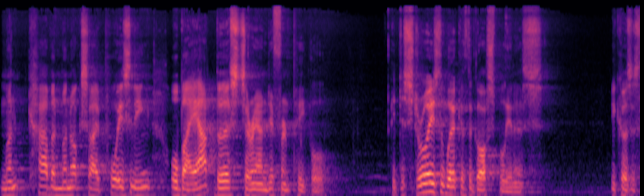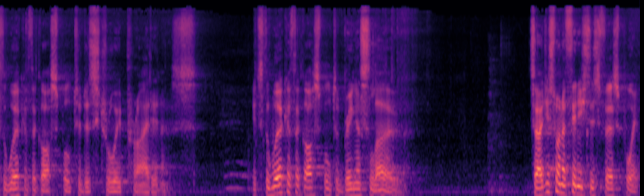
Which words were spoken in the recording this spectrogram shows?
mon- carbon monoxide poisoning or by outbursts around different people. It destroys the work of the gospel in us because it's the work of the gospel to destroy pride in us. It's the work of the gospel to bring us low. So I just want to finish this first point.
